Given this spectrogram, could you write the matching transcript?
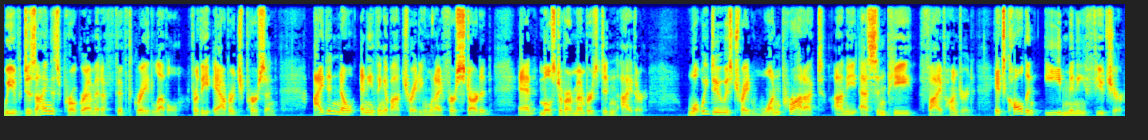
We've designed this program at a fifth grade level for the average person. I didn't know anything about trading when I first started, and most of our members didn't either. What we do is trade one product on the S&P 500. It's called an E-mini future.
